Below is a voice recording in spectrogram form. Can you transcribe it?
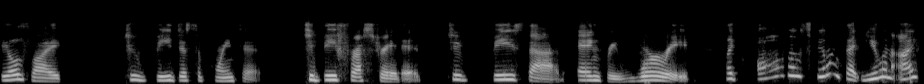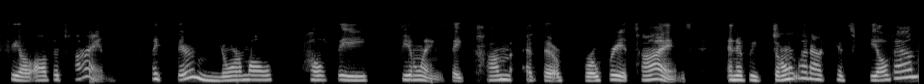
feels like to be disappointed to be frustrated, to be sad, angry, worried, like all those feelings that you and I feel all the time. Like they're normal, healthy feelings. They come at the appropriate times. And if we don't let our kids feel them,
